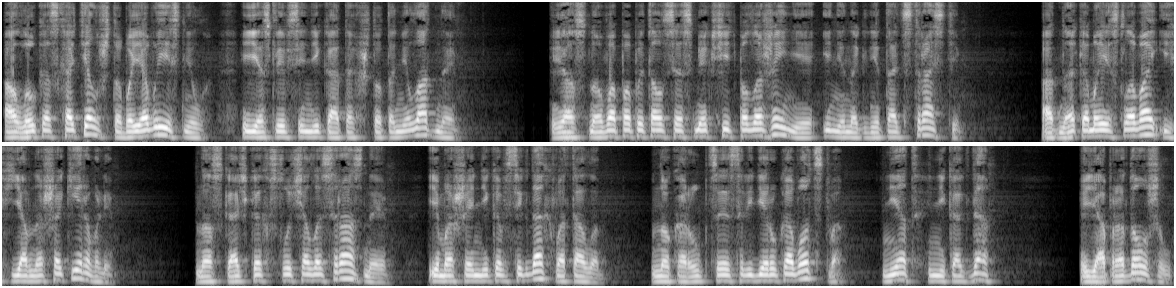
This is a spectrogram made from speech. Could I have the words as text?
А Лукас хотел, чтобы я выяснил, если в синдикатах что-то неладное. Я снова попытался смягчить положение и не нагнетать страсти. Однако мои слова их явно шокировали. На скачках случалось разное, и мошенников всегда хватало, но коррупция среди руководства — нет, никогда. Я продолжил.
